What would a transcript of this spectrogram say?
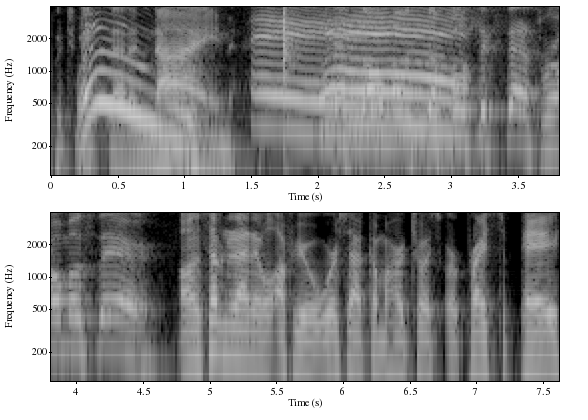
which makes that a nine. Hey. It's almost a full success. We're almost there. On a seven to nine, I will offer you a worse outcome, a hard choice, or a price to pay.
